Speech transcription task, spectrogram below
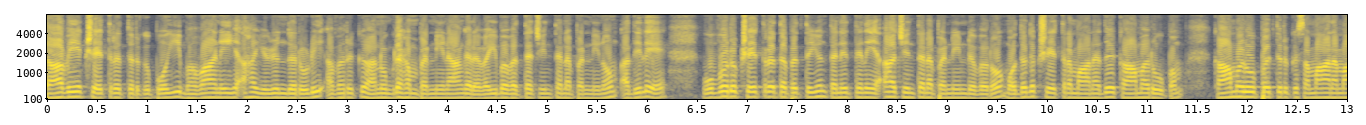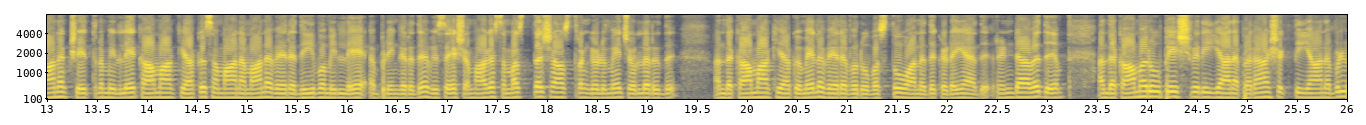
தாவே க்ஷேத்திரத்திற்கு போய் பவானியாக எழுந்தருடி அவருக்கு அனுகிரகம் பண்ணினாங்கிற வைபவத்தை சிந்தனை பண்ணினோம். அதிலே ஒவ்வொரு க்ஷேத்திரத்தை பற்றியும் தனித்தனியாக சிந்தனை பண்ணிட்டு வரோம். முதல் க்ஷேத்திரமானது காமரூபம். காமரூபத்திற்கு சமானமான க்ஷேத்திரம் இல்லை காமாக்கியாக்கு சமானமான வேற தெய்வம் இல்லை அப்படிங்கிறத விசேஷமாக சமஸ்த சாஸ்திரங்களுமே சொல்லுறது. அந்த காமாக்கியாவுக்கு மேலே வேற ஒரு வஸ்துவானது கிடையாது. ரெண்டாவது அந்த காமரூபேஸ்வரியான பராசக்தியானவள்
